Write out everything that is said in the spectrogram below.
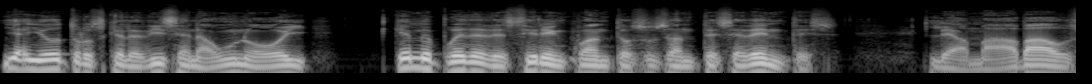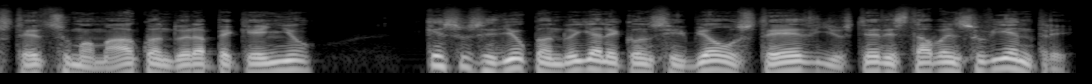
Y hay otros que le dicen a uno hoy, ¿qué me puede decir en cuanto a sus antecedentes? ¿Le amaba a usted su mamá cuando era pequeño? ¿Qué sucedió cuando ella le concibió a usted y usted estaba en su vientre?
